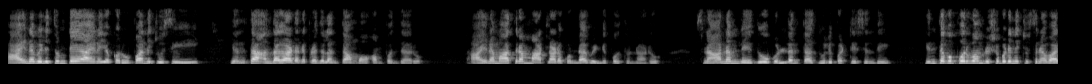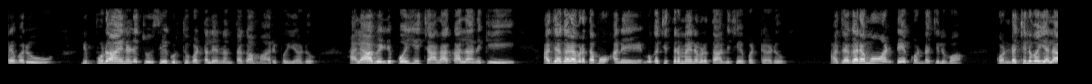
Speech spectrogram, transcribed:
ఆయన వెళుతుంటే ఆయన యొక్క రూపాన్ని చూసి ఎంత అందగాడని ప్రజలంతా మోహం పొందారు. ఆయన మాత్రం మాట్లాడకుండా వెళ్ళిపోతున్నాడు. స్నానం లేదు ఒళ్ళంతా ధూళి పట్టేసింది. ఇంతకు పూర్వం ఋషభుడిని చూసిన వారెవరు? ఇప్పుడు ఆయనను చూసి గుర్తుపట్టలేనంతగా మారిపోయాడు. అలా వెళ్ళిపోయి చాలా కాలానికి అజగర వ్రతము అనే ఒక చిత్రమైన వ్రతాన్ని చేపట్టాడు. అజగరము అంటే కొండ చిలువ. కొండ చిలువ ఎలా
